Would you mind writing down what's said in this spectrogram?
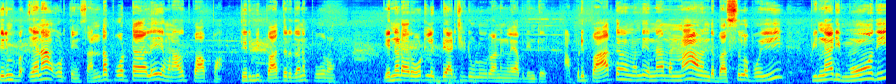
திரும்பி ஏன்னா ஒருத்தன் சண்டை போட்டாலே எவனாவது பார்ப்பான். திரும்பி பார்த்துட்டு தானே போகிறோம் என்னடா ரோட்டில் இப்படி அடிச்சுக்கிட்டு விழுவுறானுங்களே அப்படின்ட்டு. அப்படி பார்த்தவன் வந்து என்ன பண்ணால் அவன் இந்த பஸ்ஸில் போய் பின்னாடி மோதி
